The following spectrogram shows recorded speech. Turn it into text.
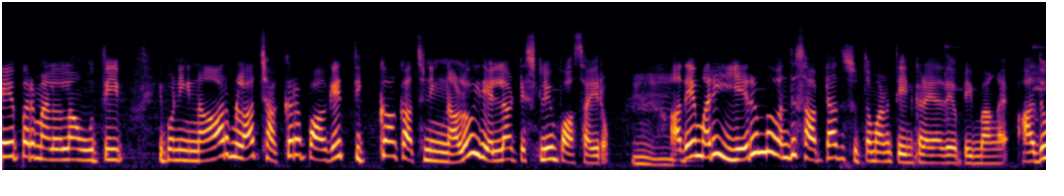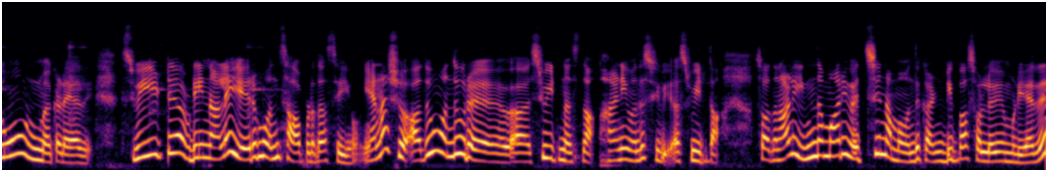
பேப்பர் மேலெல்லாம் ஊற்றி இப்போ நீங்கள் நார்மலாக சக்கரை பாகே திக்காக காய்ச்சினீங்கனாலும் இது எல்லா டெஸ்ட்லேயும் பாஸ் ஆயிரும். அதே மாதிரி எறும்பு வந்து சாப்பிட்டா அது சுத்தமான தேன் கிடையாது அப்படிம்பாங்க. அதுவும் உண்மை கிடையாது. ஸ்வீட்டு அப்படின்னாலே எறும்பு வந்து சாப்பிட தான் செய்யும். ஏன்னா அதுவும் வந்து ஒரு ஸ்வீட்னஸ் தான். ஹனி வந்து ஸ்வீட் தான். ஸோ அதனால இந்த மாதிரி வச்சு நம்ம வந்து கண்டிப்பாக சொல்லவே முடியாது.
